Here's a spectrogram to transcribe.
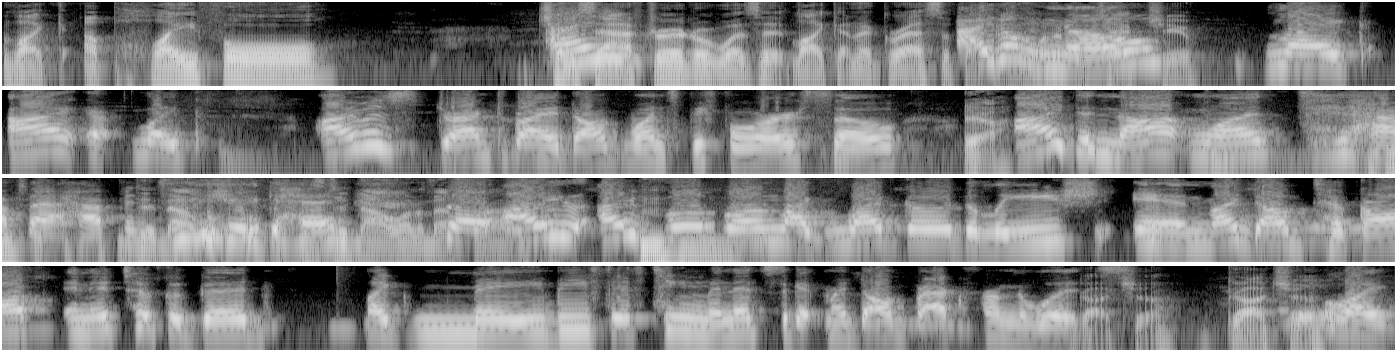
like a playful chase I- after it or was it like an aggressive I don't to know. Like I like I was dragged by a dog once before, so Yeah. I did not want to have that happen to not- me again. did not want to mess So I, I full Mhm. blown like let go of the leash and my dog took off and it took a good like maybe 15 minutes to get my dog back from the woods. Gotcha. Gotcha. Like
